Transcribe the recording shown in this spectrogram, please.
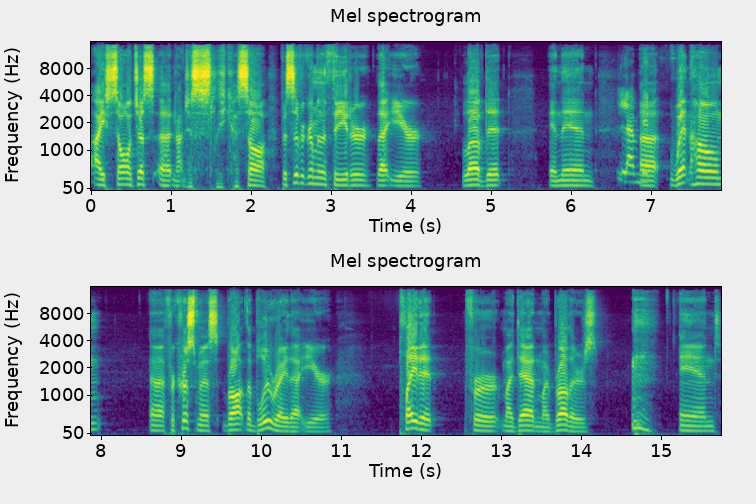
I saw just uh, not Justice League. I saw Pacific Rim in the theater that year, loved it, and then uh, went home uh, for Christmas, brought the Blu-ray that year, played it for my dad and my brothers, and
